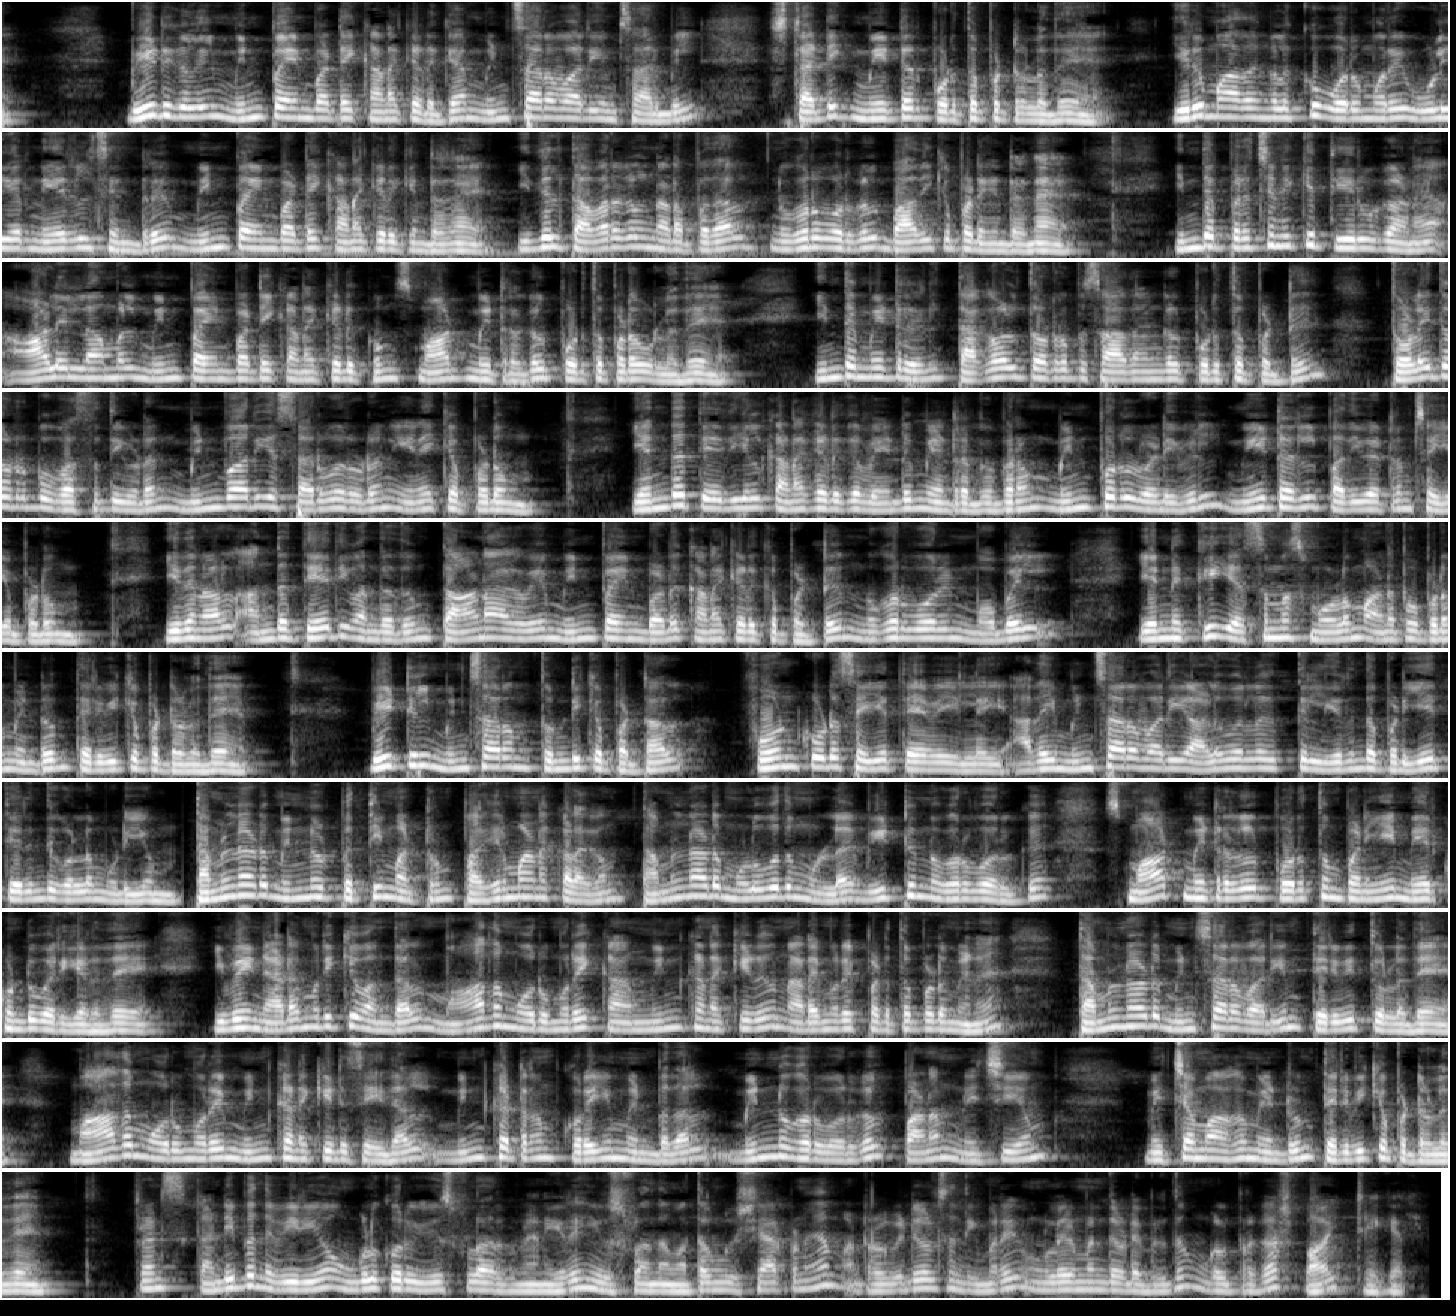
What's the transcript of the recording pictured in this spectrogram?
வீடுகளில் மின் பயன்பாட்டை கணக்கெடுக்க மின்சார வாரியம் சார்பில் ஸ்டட்டிக் மீட்டர் பொருத்தப்பட்டுள்ளது. இரு மாதங்களுக்கு ஒரு முறை ஊழியர் நேரில் சென்று மின் பயன்பாட்டை கணக்கெடுக்கின்றன இதில் தவறுகள் நடப்பதால் நுகர்வோர்கள் பாதிக்கப்படுகின்றன. இந்த பிரச்சனைக்கு தீர்வு காண ஆளில்லாமல் மின் பயன்பாட்டை கணக்கெடுக்கும் ஸ்மார்ட் மீட்டர்கள் பொருத்தப்பட உள்ளது. இந்த மீட்டரில் தகவல் தொடர்பு சாதனங்கள் பொருத்தப்பட்டு தொலைத்தொடர்பு வசதியுடன் மின்வாரிய சர்வருடன் இணைக்கப்படும். எந்த தேதியில் கணக்கெடுக்க வேண்டும் என்ற விவரம் மின்பொருள் வடிவில் மீட்டரில் பதிவேற்றம் செய்யப்படும். இதனால் அந்த தேதி வந்ததும் தானாகவே மின் பயன்பாடு கணக்கெடுக்கப்பட்டு நுகர்வோரின் மொபைல் எண்ணுக்கு எஸ்எம்எஸ் மூலம் அனுப்பப்படும் என்றும் தெரிவிக்கப்பட்டுள்ளது. வீட்டில் மின்சாரம் துண்டிக்கப்பட்டால் போன் கூட செய்ய தேவையில்லை. அதை மின்சார வாரிய அலுவலகத்தில் இருந்தபடியே தெரிந்து கொள்ள முடியும். தமிழ்நாடு மின் உற்பத்தி மற்றும் பகிர்மான கழகம் தமிழ்நாடு முழுவதும் உள்ள வீட்டு நுகர்வோருக்கு ஸ்மார்ட் மீட்டர்கள் பொருத்தும் பணியை மேற்கொண்டு வருகிறது. இவை நடைமுறைக்கு வந்தால் மாதம் ஒரு முறை க மின் கணக்கீடு நடைமுறைப்படுத்தப்படும் என தமிழ்நாடு மின்சார வாரியம் தெரிவித்துள்ளது. மாதம் ஒரு முறை மின் கணக்கீடு செய்தால் மின் கட்டணம் குறையும் என்பதால் மின் நுகர்வோர்கள் பணம் நிச்சயம் மிச்சமாகும் என்றும் தெரிவிக்கப்பட்டுள்ளது. ஃப்ரெண்ட்ஸ் கண்டிப்பாக இந்த வீடியோ உங்களுக்கு ஒரு யூஸ்ஃபுல்லாக இருக்கும்னு நினைக்கிறேன். யூஸ்ஃபுல்லாக இருந்தால் மற்றவங்களுக்கு ஷேர் பண்ணுங்கள் மற்ற வீடியோவில் சந்திக்கும் முறை உங்களிடமிருந்து விடைபெறுது உங்கள் பிரகாஷ். பாய் டேக்கர்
